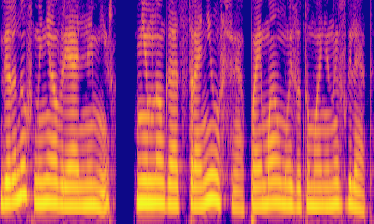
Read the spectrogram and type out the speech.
вернув меня в реальный мир. Немного отстранился, поймал мой затуманенный взгляд.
